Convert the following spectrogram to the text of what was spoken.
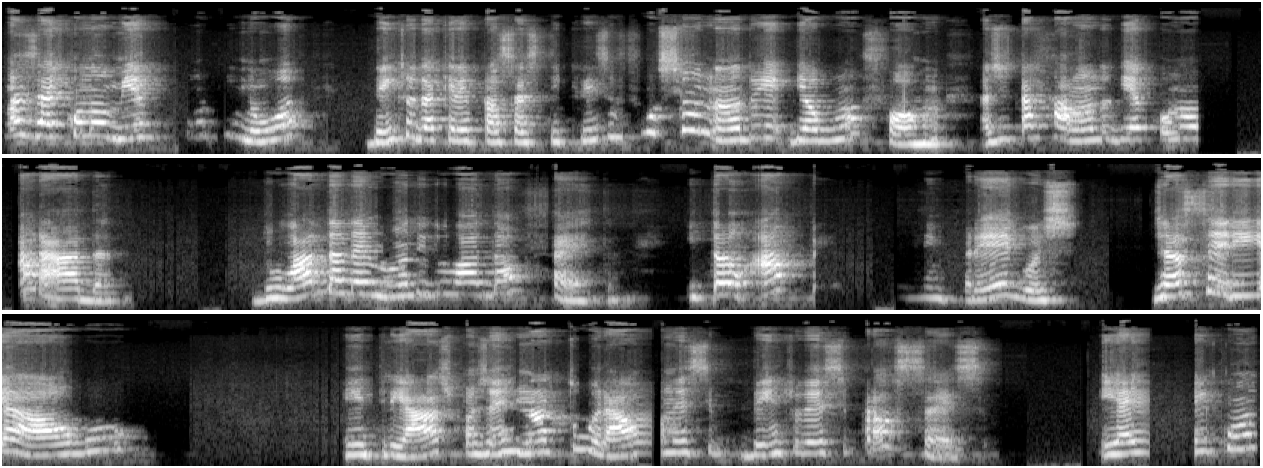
mas a economia continua dentro daquele processo de crise funcionando de, alguma forma. A gente está falando de economia parada, do lado da demanda e do lado da oferta. Então, a perda de empregos já seria algo entre aspas, é natural nesse, dentro desse processo. E aí, quando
